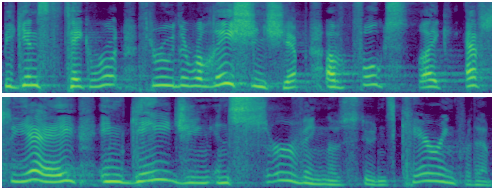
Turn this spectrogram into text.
begins to take root through the relationship of folks like FCA engaging in serving those students, caring for them,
